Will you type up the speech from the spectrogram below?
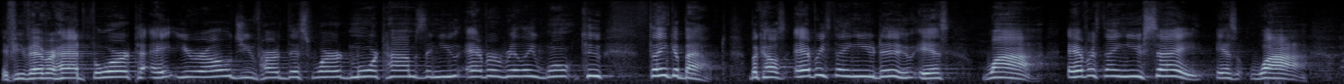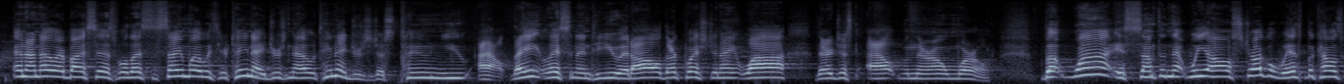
If you've ever had four to eight year olds, you've heard this word more times than you ever really want to think about because everything you do is why. Everything you say is why. And I know everybody says, well, that's the same way with your teenagers. No, teenagers just tune you out. They ain't listening to you at all. Their question ain't why, they're just out in their own world. But why is something that we all struggle with because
